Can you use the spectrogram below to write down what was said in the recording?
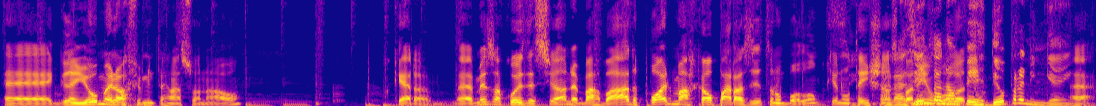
é, ganhou o melhor filme internacional. Porque era é a mesma coisa desse ano, é barbada. Pode marcar o Parasita no bolão, porque não Sim, tem chance para Parasita nenhum não outro. perdeu pra ninguém. É.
